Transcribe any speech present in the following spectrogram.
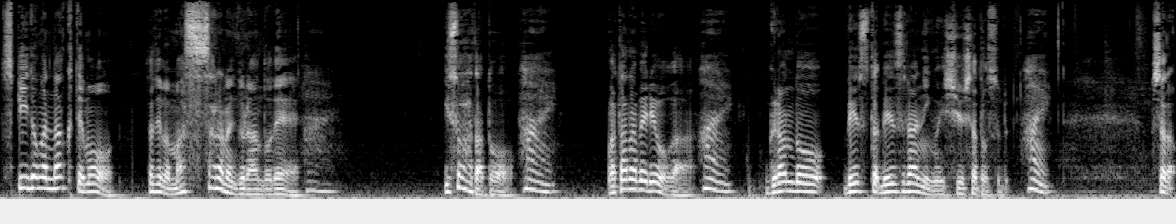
スピードがなくても例えばまっさらなグラウンドではい。磯畑とはい。渡辺亮がはい。グラウンドをベースベースランニング一周したとするはい。そしたら、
